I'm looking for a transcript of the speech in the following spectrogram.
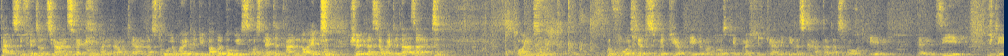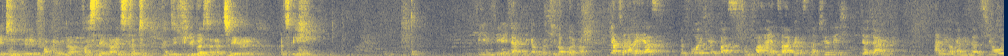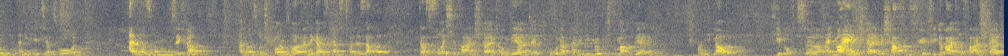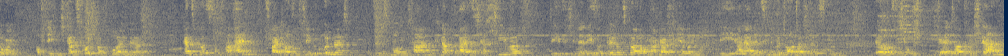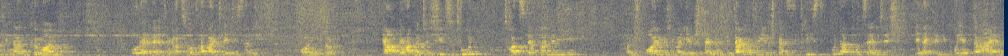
Tanzen für den sozialen Zweck, meine Damen und Herren, das tun heute die Bubble Boogies aus Nettetal-Leuth. Schön, dass ihr heute da seid. Und bevor es jetzt mit Jörg Hegemann losgeht, möchte ich gerne Iris Kater das Wort geben denn sie steht für den Verein da. Was der leistet, kann sie viel besser erzählen als ich. Vielen, vielen Dank, lieber Volker. Ja, zuallererst, bevor ich etwas zum Verein sage, ist natürlich der Dank an die Organisation, an die Initiatoren, an unseren Musiker, an unseren Sponsor. Eine ganz, ganz tolle Sache, dass solche Veranstaltungen während der Corona-Pandemie möglich gemacht werden. Und ich glaube, hier wird äh, ein Meilenstein geschaffen für viele weitere Veranstaltungen, auf die ich mich ganz furchtbar freuen werde. Ganz kurz zum Verein, 2004 gegründet, sind es momentan knapp 30 Aktive, die sich in der Lese- und Bildungsförderung engagieren, die alleinerziehende Mütter unterstützen, äh, sich um die Eltern von Sternenkindern kümmern oder in der Integrationsarbeit tätig sind. Und äh, ja, wir haben natürlich viel zu tun, trotz der Pandemie. Und ich freue mich über jede Spende. Ich bin dankbar für jede Spende. Sie fließt hundertprozentig direkt in die Projekte ein.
